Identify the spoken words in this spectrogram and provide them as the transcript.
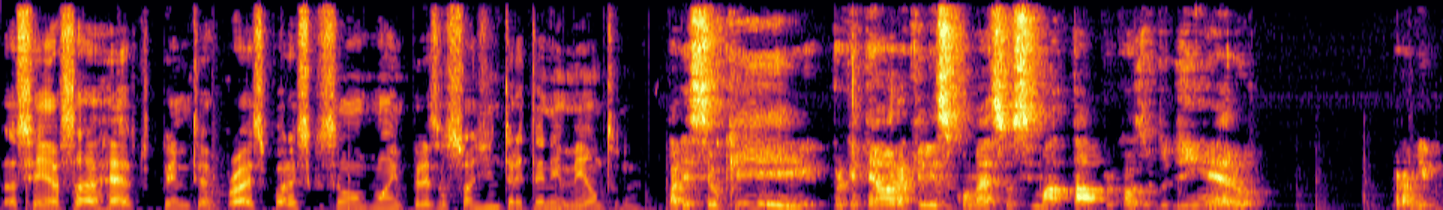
assim, essa Rapid Enterprise parece que é uma empresa só de entretenimento, né? Pareceu que. Porque tem a hora que eles começam a se matar por causa do dinheiro, para mim.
